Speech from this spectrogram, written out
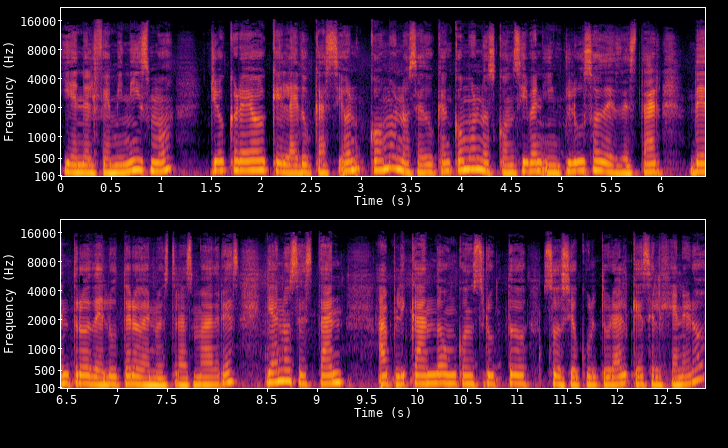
y en el feminismo, yo creo que la educación, cómo nos educan, cómo nos conciben, incluso desde estar dentro del útero de nuestras madres, ya nos están aplicando un constructo sociocultural que es el género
